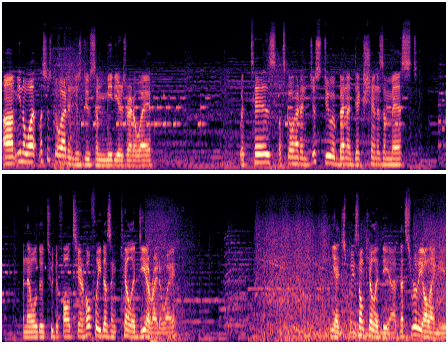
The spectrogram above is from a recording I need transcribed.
Um, you know what? Let's just go ahead and just do some meteors right away. With Tiz, let's go ahead and just do a Benediction as a mist. And then we'll do two defaults here. Hopefully he doesn't kill Edea right away. Yeah, just please don't kill Edea. That's really all I need.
